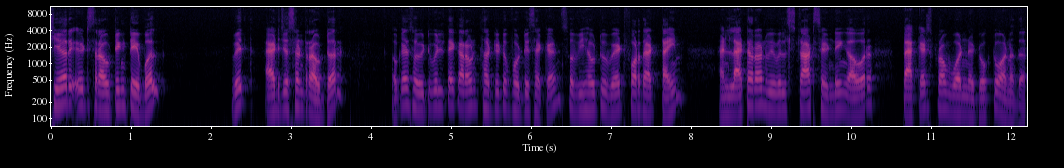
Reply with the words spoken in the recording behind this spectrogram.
share its routing table with adjacent router. Okay so it will take around 30 to 40 seconds. So we have to wait for that time and later on we will start sending our packets from one network to another.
